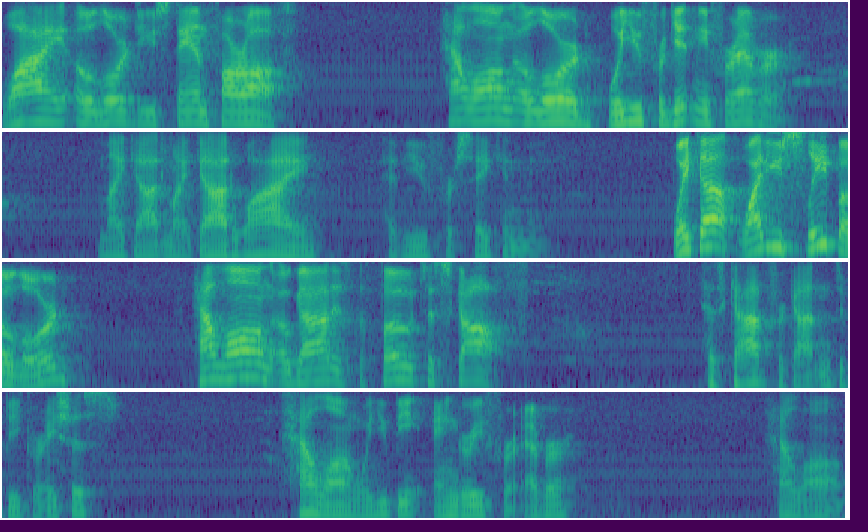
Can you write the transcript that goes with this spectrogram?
Why, O Lord, do you stand far off? How long, O Lord, will you forget me forever? My God, my God, why have you forsaken me? Wake up! Why do you sleep, O Lord? How long, O God, is the foe to scoff? Has God forgotten to be gracious? How long will you be angry forever? How long?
